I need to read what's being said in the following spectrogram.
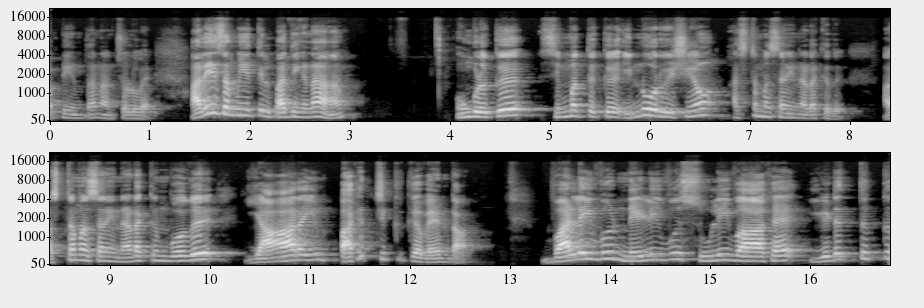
அப்படின்னு தான் நான் சொல்லுவேன். அதே சமயத்தில் பார்த்தீங்கன்னா உங்களுக்கு சிம்மத்துக்கு இன்னொரு விஷயம் அஷ்டம சனி நடக்குது. அஷ்டம சனி நடக்கும்போது யாரையும் பகச்சிக்க வேண்டாம். வளைவு நெளிவு சுழிவாக இடத்துக்கு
